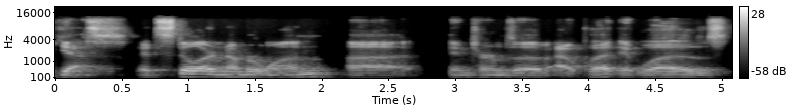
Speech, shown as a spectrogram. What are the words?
Yes, it's still our number one uh, in terms of output. It was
